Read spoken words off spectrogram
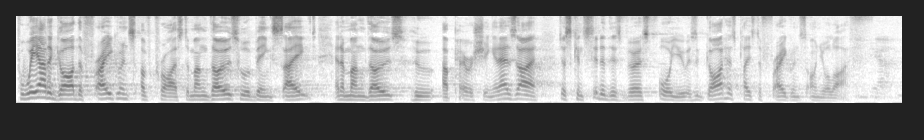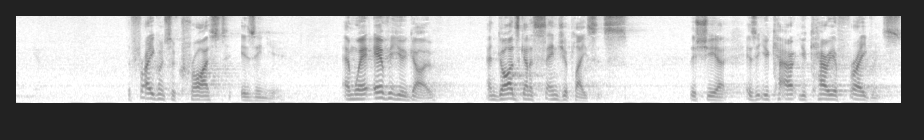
For we are to God the fragrance of Christ among those who are being saved and among those who are perishing. And as I just considered this verse for you, is that God has placed a fragrance on your life. The fragrance of Christ is in you. And wherever you go, and God's going to send you places this year is that you carry, you carry a fragrance.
